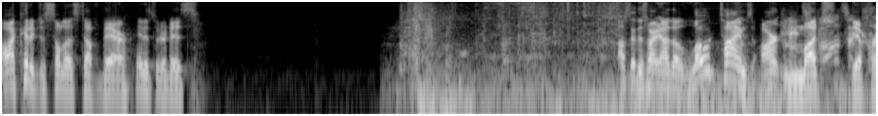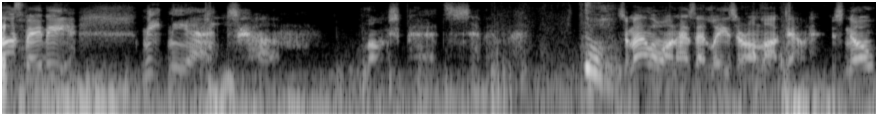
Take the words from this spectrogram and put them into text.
Oh, I could have just sold that stuff there. It is what it is. I'll say this right now. The load times aren't much different. Baby. Meet me at um, Launchpad 7. so Maliwan has that laser on lockdown. There's no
